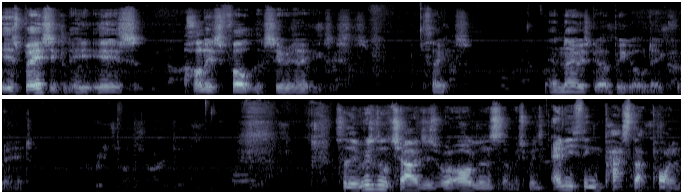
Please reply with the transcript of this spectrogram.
is basically is Holly's fault that Series Eight exists. Thanks. And now he's got a big old egg for a head. So the original charges were all innocent, which means anything past that point,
